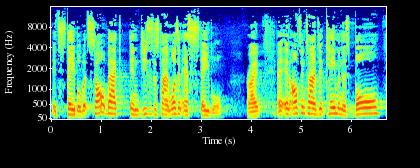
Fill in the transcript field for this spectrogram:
It's stable, but salt back in Jesus' time wasn't as stable, right? And oftentimes it came in this bowl,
